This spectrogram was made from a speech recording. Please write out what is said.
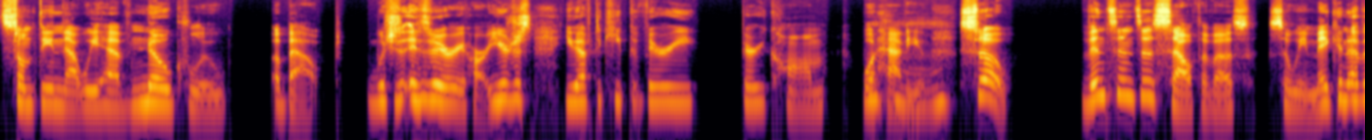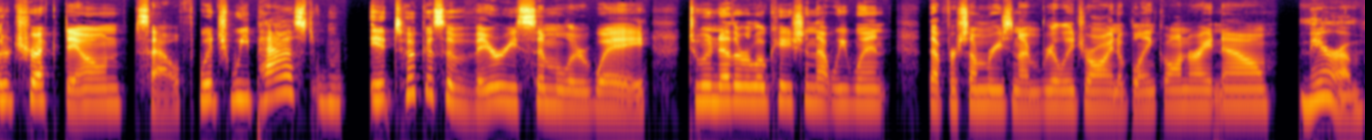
something that we have no clue about, which is, is very hard. You're just you have to keep it very very calm, what have you. Mhm. So, Vincennes is south of us, so we make another trek down south, which we passed. It took us a very similar way to another location that we went that for some reason I'm really drawing a blank on right now. Miram.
